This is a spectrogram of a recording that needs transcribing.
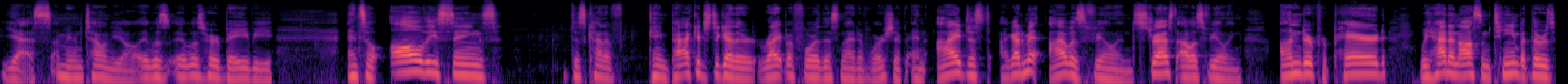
Yes. I mean, I'm telling you all, it was it was her baby, and so all these things just kind of came packaged together right before this night of worship, and I just I gotta admit I was feeling stressed. I was feeling underprepared. We had an awesome team, but there was.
